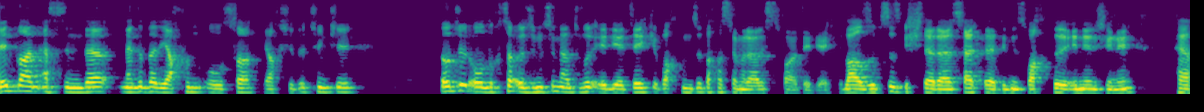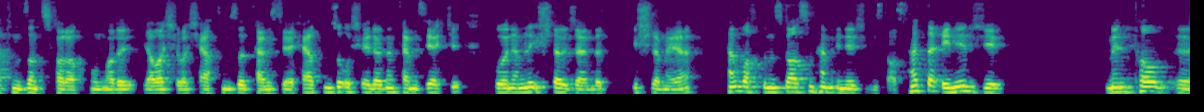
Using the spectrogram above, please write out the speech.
deadline əslində nə qədər yaxın olsa yaxşıdır. Çünki o cür olduqca özümüzü məcbur edəcək ki, vaxtımızı daha səmərəli istifadə edək. Lazımsız işlərə sərf etdiyimiz vaxtı, enerjini həyatımızdan çıxaraq bunları yavaş-yavaş həyatımızdan təmizləyək. Həyatımızı o şeylərdən təmizləyək ki, bu önəmli işlər üzərində işləməyə həm vaxtımız qalsın, həm enerjimiz qalsın. Hətta enerji mental e,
